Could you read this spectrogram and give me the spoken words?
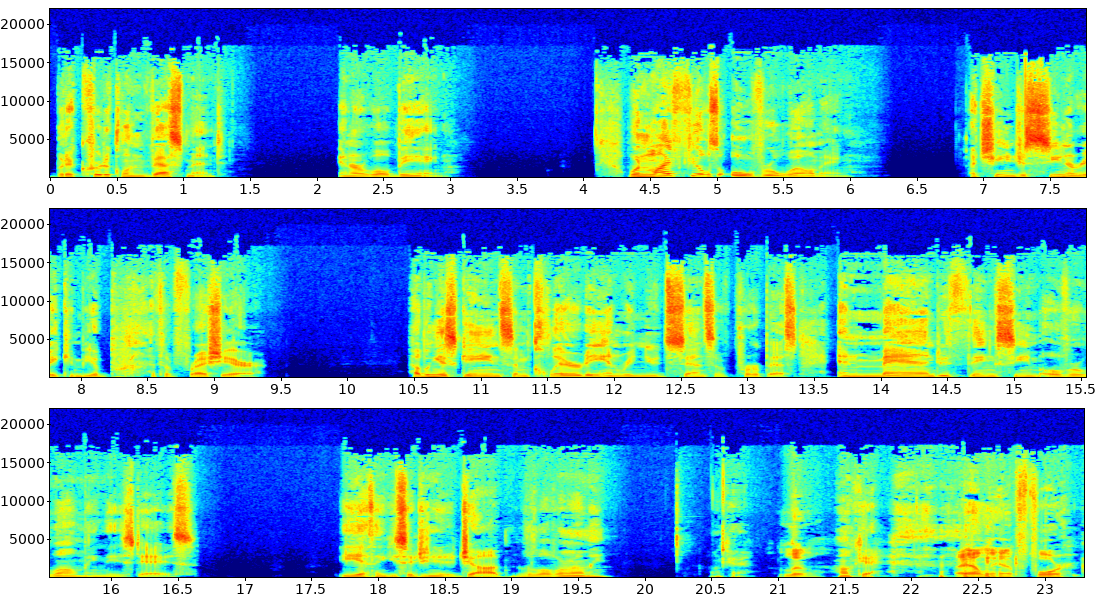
but a critical investment in our well being. When life feels overwhelming, a change of scenery can be a breath of fresh air, helping us gain some clarity and renewed sense of purpose. And man, do things seem overwhelming these days. E, I think you said you need a job. A little overwhelming? Okay. A Little. Okay. I only have four.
